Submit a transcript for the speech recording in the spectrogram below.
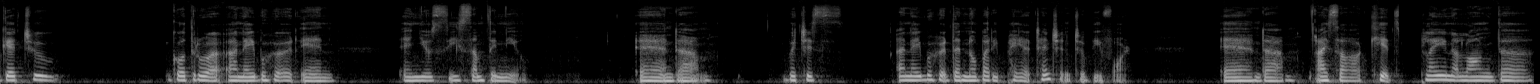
get to go through a, a neighborhood and, and you see something new. And um, which is a neighborhood that nobody paid attention to before. And um, I saw kids playing along the,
